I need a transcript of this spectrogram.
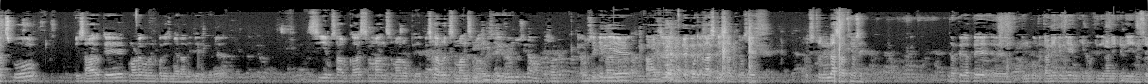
मार्च को हिसार के पुराना गवर्नमेंट कॉलेज मैदान के अंदर सीएम साहब का सम्मान समारोह है पिछड़ा वर्ग सम्मान समारोह है उसी के लिए आज बैकवर्ड क्लास के साथियों से, कुछ चुनिंदा साथियों से जाते जाते इनको बताने के लिए इनकी रोटी लगाने के लिए इनसे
